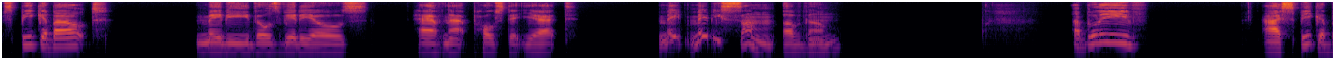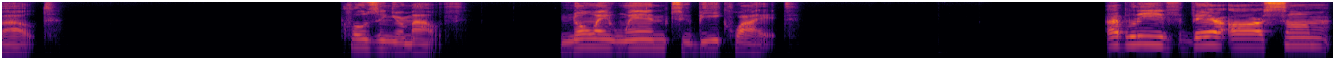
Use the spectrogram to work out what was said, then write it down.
speak about maybe those videos have not posted yet. Maybe some of them. I believe I speak about closing your mouth, knowing when to be quiet. I believe there are some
